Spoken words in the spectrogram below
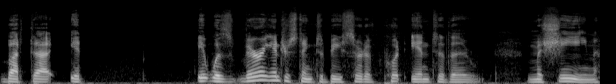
but uh, it it was very interesting to be sort of put into the machine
